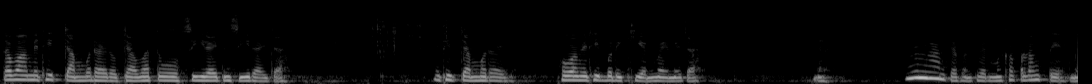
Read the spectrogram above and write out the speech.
แต่ว่าไม่ทิพย์จำบ่ได้ดอกจ้ะว่าตัวสีใดเป็นสีใดจ้ะไม่ทิพย์จำบ่ได้เพราะว่าไม่ทิพย์บริเขียนไว้ไหมจ้ะ นี่ยงามๆจ้ะเพื่อนๆมันเขากำลังแตกไหม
